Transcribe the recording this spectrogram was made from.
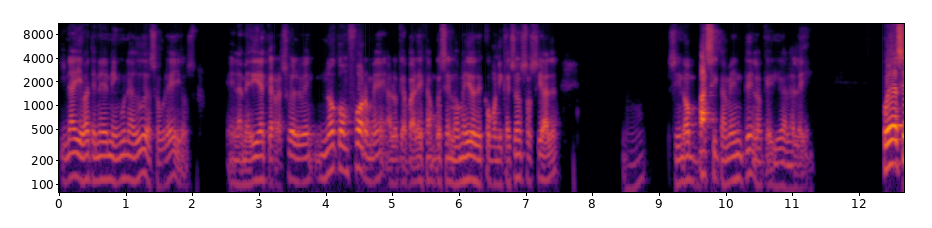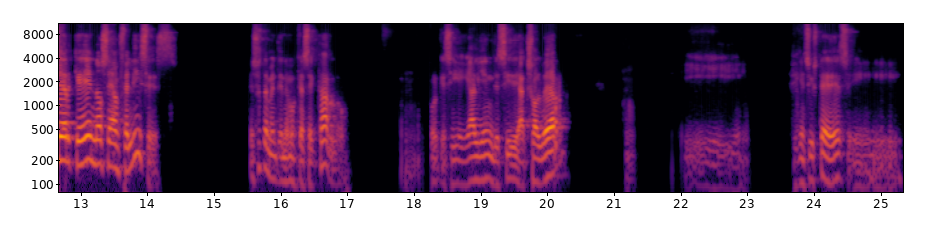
y nadie va a tener ninguna duda sobre ellos, en la medida que resuelven, no conforme a lo que aparezcan pues, en los medios de comunicación social, sino básicamente en lo que diga la ley. Puede ser que no sean felices, eso también tenemos que aceptarlo. Porque si alguien decide absolver, y fíjense ustedes, y,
